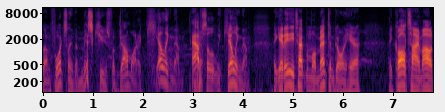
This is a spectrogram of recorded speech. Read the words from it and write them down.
unfortunately, the miscues for Belmont are killing them. Absolutely yep. killing them. They get any type of momentum going here. They call timeout.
